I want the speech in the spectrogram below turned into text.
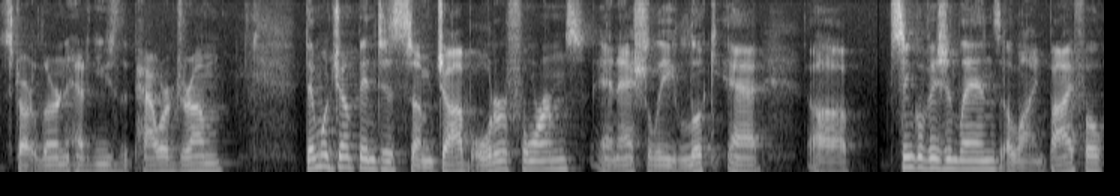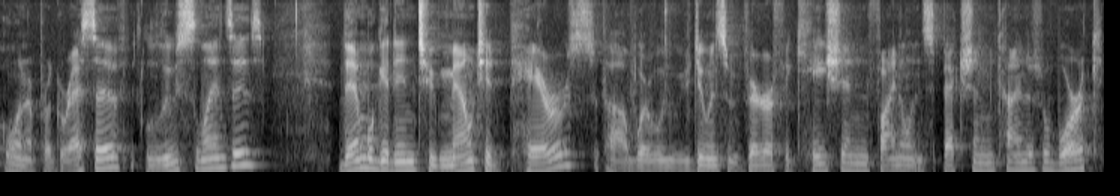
Start learning how to use the power drum. Then we'll jump into some job order forms and actually look at uh, single vision lens, aligned bifocal, and a progressive, loose lenses. Then we'll get into mounted pairs, uh, where we'll be doing some verification, final inspection kind of work.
